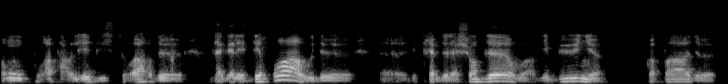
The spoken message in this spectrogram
On pourra parler de l'histoire de, la galette des rois ou de, euh, des crêpes de la chandeleur, voire des bugnes, pourquoi pas de,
